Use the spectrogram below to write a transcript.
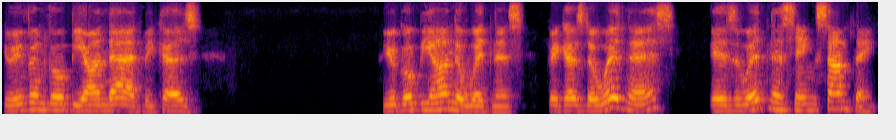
You even go beyond that because you go beyond the witness because the witness is witnessing something.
